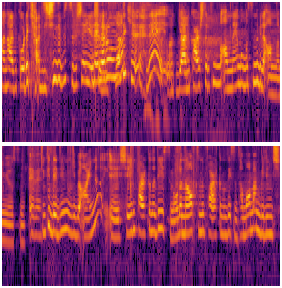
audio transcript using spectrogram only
Sen halbuki orada kendi içinde bir sürü şey yaşamışsın. Neler olmadı ki? Ve yani karşı tarafın bunu anlayamamasını bile anlamıyorsun. Evet. Çünkü dediğin gibi aynı e, şeyin farkında değilsin. Orada ne yaptığının farkında değilsin. Tamamen bilinç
